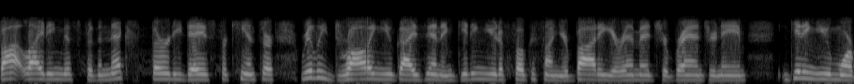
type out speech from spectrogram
spotlighting this for the next 30 days for Cancer, really drawing you guys in and getting you to focus on your body, your image, your brand, your name, getting you more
